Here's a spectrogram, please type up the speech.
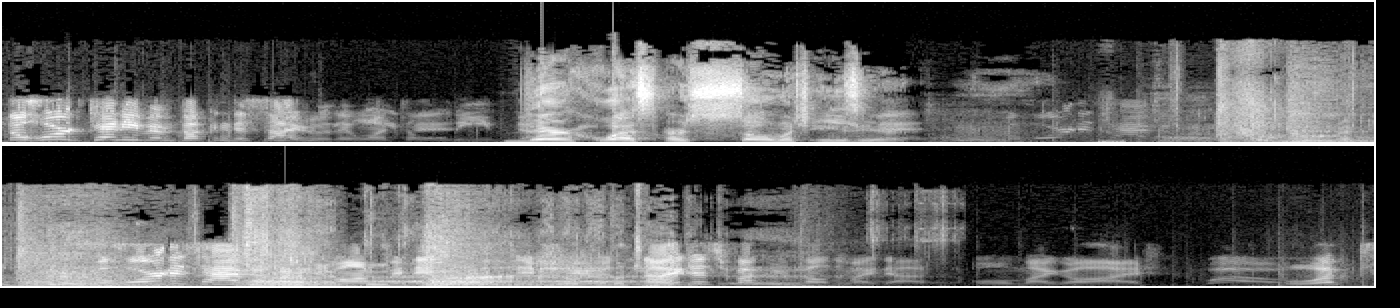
The horde can't even fucking decide who they want to lead. them. Their quests are so much easier. Not ready yet. The horde is having can't confidence issues. I don't have a I target. just fucking fell to my death. Oh my god. Whoa. Whoops.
